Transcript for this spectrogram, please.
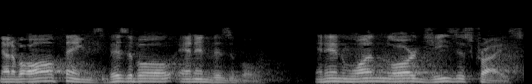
and of all things visible and invisible, and in one Lord Jesus Christ,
